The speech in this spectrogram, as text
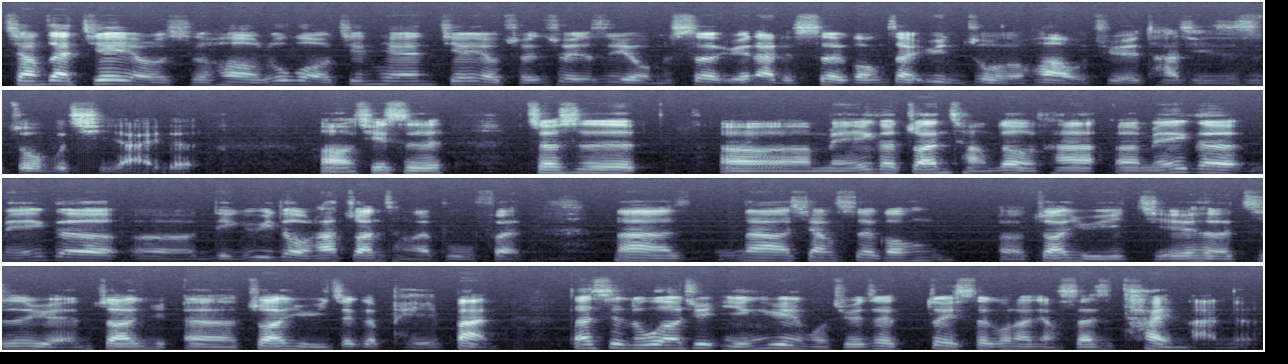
像在接油的时候，如果今天接油纯粹就是由我们社原来的社工在运作的话，我觉得他其实是做不起来的，好，其实这是。呃，每一个专长都有它，呃，每一个每一个呃领域都有它专长的部分。那那像社工，呃，专于结合资源，专呃专于这个陪伴。但是如何去营运，我觉得这对社工来讲实在是太难了。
